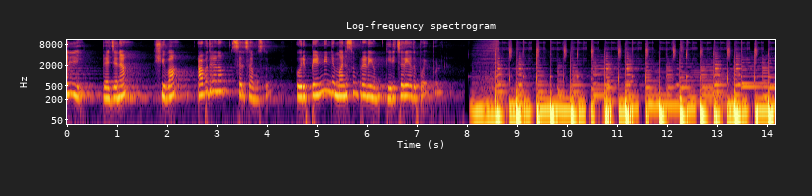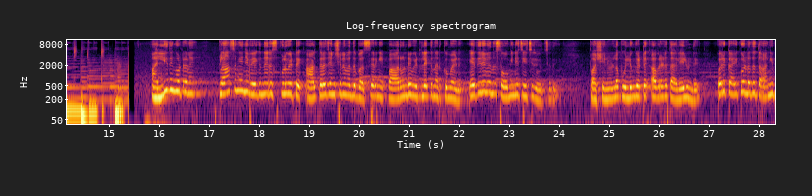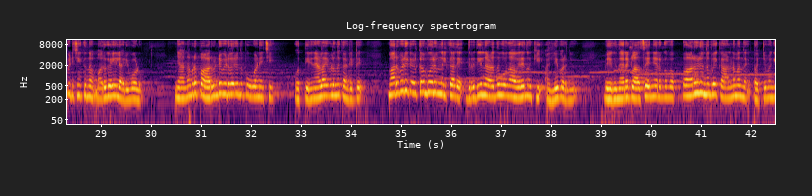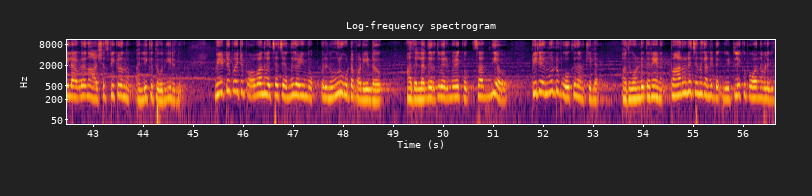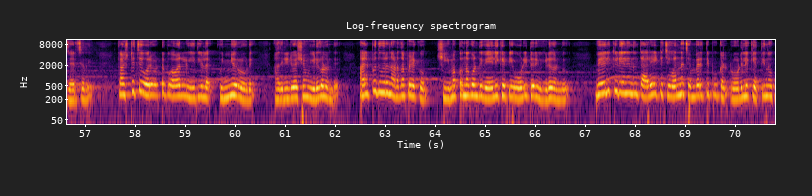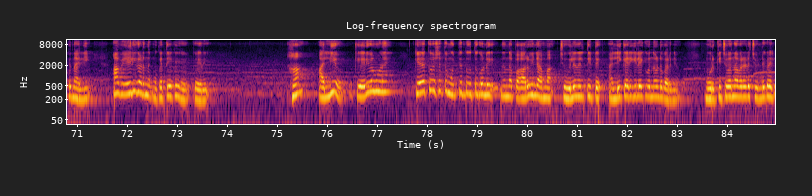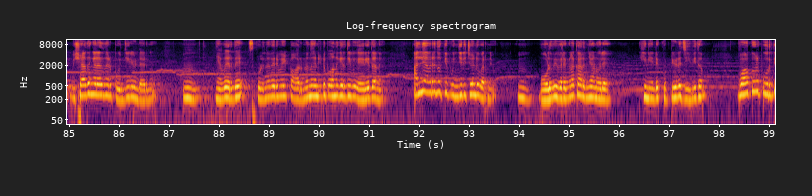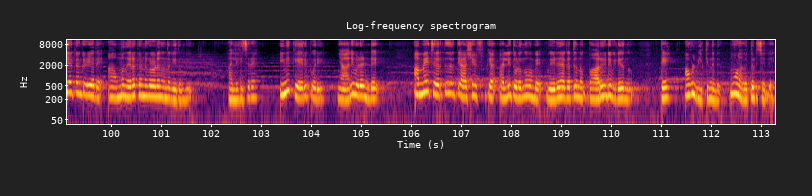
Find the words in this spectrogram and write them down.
അല്ലി രചന ശിവ അവതരണം സെൽസാമുസ്തു ഒരു പെണ്ണിന്റെ മനസ്സും പ്രണയവും തിരിച്ചറിയാതെ പോയപ്പോൾ. അല്ലി ഇതെങ്ങോട്ടാണ്? ക്ലാസ് കഴിഞ്ഞ് വൈകുന്നേരം സ്കൂൾ വിട്ട് ആൾത്തറ ജംഗ്ഷനിൽ വന്ന് ബസ് ഇറങ്ങി പാറുവിന്റെ വീട്ടിലേക്ക് നടക്കുമ്പോഴാണ് എതിരെ വന്ന് സോമിന്റെ ചേച്ചി ചോദിച്ചത്. പശുവിനുള്ള പുല്ലും കെട്ട് അവരുടെ തലയിലുണ്ട്. ഒരു കൈ കൊണ്ടത് താങ്ങി പിടിച്ചിരിക്കുന്ന മറുകൈയിൽ അരിവോളും. ഞാൻ നമ്മുടെ പാറുവിന്റെ വീട് വരെ ഒന്ന് പോവാണ് ചേച്ചി. ഒത്തിരി നാളായി ഇവളൊന്ന് കണ്ടിട്ട്. മറുപടി കേൾക്കാൻ പോലും നിൽക്കാതെ ധൃതിയിൽ നടന്നു പോകുന്ന അവരെ നോക്കി അല്ലി പറഞ്ഞു. വൈകുന്നേരം ക്ലാസ് കഴിഞ്ഞ് ഇറങ്ങുമ്പോൾ പാറുവിനൊന്ന് പോയി കാണണമെന്ന് പറ്റുമെങ്കിൽ അവളെ ഒന്ന് ആശ്വസിപ്പിക്കണമെന്നും അല്ലിക്ക് തോന്നിയിരുന്നു. വീട്ടിൽ പോയിട്ട് പോവാന്ന് വെച്ചാൽ ചെന്ന് കഴിയുമ്പോൾ ഒരു നൂറ് കൂട്ടം പണിയുണ്ടാവും. അതെല്ലാം തീർത്ത് വരുമ്പോഴേക്കും സദ്യയാവും പിന്നെ എങ്ങോട്ടും പോക്ക് നടക്കില്ല. അതുകൊണ്ട് തന്നെയാണ് പാറുവിനെ ചെന്ന് കണ്ടിട്ട് വീട്ടിലേക്ക് പോകാൻ അവൾ വിചാരിച്ചത്. കഷ്ടിച്ച് ഒരോട്ട് പോകാനുള്ള വീതിയുള്ള കുഞ്ഞൊരു റോഡ് അതിനിരുവശം വീടുകളുണ്ട്. അല്പദൂരം നടന്നപ്പോഴേക്കും ഷീമക്കൊന്ന കൊണ്ട് വേലി കെട്ടി ഓടിയിട്ടൊരു വീട് കണ്ടു. വേലിക്കിടയിൽ നിന്നും തലയിട്ട് ചുവന്ന ചെമ്പരത്തിപ്പൂക്കൾ റോഡിലേക്ക് എത്തി നോക്കുന്ന അല്ലി ആ വേലി കടന്ന് മുഖത്തേക്ക് കയറി ഹാ അല്ലിയോ കയറി വാ മോളെ. കിഴക്ക് വശത്ത് മുറ്റം തൂത്തുകൊണ്ട് നിന്ന പാറുവിന്റെ അമ്മ ചൂൽ നിലത്തിയിട്ട് അല്ലിക്കരികിലേക്ക് വന്നുകൊണ്ട് പറഞ്ഞു മുറുക്കിച്ചു വന്ന അവരുടെ ചുണ്ടുകളിൽ വിഷാദം കലർന്നൊരു പുഞ്ചിരി ഉണ്ടായിരുന്നു. ഞാൻ വെറുതെ സ്കൂളിൽ നിന്ന് വരുമ്പോൾ ഈ പാറുവിനൊന്ന് കണ്ടിട്ട് പോകാമെന്ന് കരുതി വേറിയതാണ് അല്ലി അവരെ നോക്കി പുഞ്ചിരിച്ചുകൊണ്ട് പറഞ്ഞു. "ഉം, മോൾ വിവരങ്ങളൊക്കെ അറിഞ്ഞാണോ അല്ലേ? ഇനി എന്റെ കുട്ടിയുടെ ജീവിതം. വാക്കുകൾ പൂർത്തിയാക്കാൻ കഴിയാതെ ആ അമ്മ നിറക്കണ്ണുകളോടെ നിന്ന് വിതുമ്പി. അല്ലി ടീച്ചറെ ഇങ്ങ് കയറിപ്പോരി ഞാനിവിടെ ഉണ്ട്. അമ്മയെ ചേർത്ത് നിർത്തി ആശ്വസിപ്പിക്കുക അല്ലി തുടങ്ങും മുമ്പേ വീടിനകത്തു നിന്നും പാറുവിന്റെ വിളി നിന്നു തേ അവൾ വിളിക്കുന്നുണ്ട്. മോൾ അകത്തോട്ട് ചെല്ലേ.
